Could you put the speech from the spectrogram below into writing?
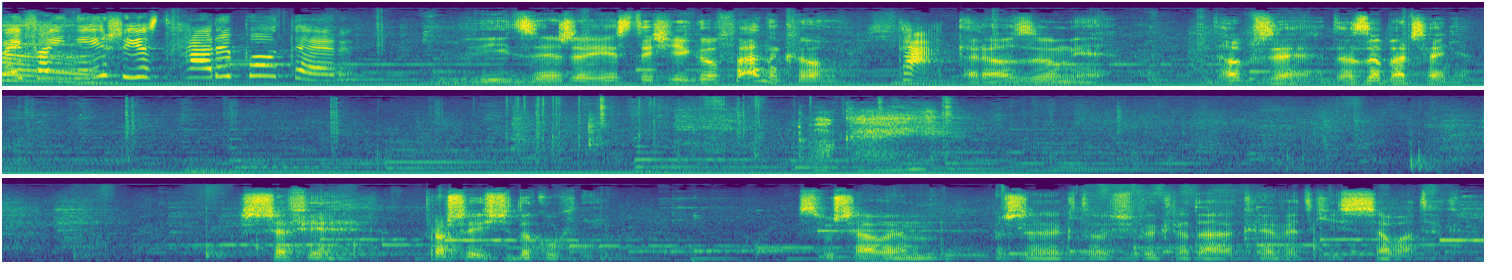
Najfajniejszy jest Harry Potter. Widzę, że jesteś jego fanką. Tak. Rozumiem. Dobrze, do zobaczenia. okej. Szefie, proszę iść do kuchni. Słyszałem, że ktoś wykrada krewetki z sałatek.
